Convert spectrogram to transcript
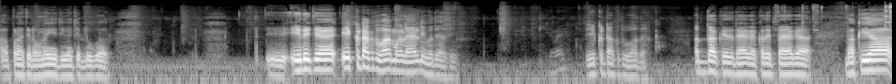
ਆਪਣਾ ਚਲਾਉਣਾ ਹੀ ਹੈ ਜਿਵੇਂ ਚੱਲੂਗਾ। ਤੇ ਇਹਦੇ ਚ ਇੱਕ ਟੱਕ ਤੋਂ ਬਾਅਦ ਮਗਲੈਲ ਨਹੀਂ ਵਧਿਆ ਸੀ। ਇੱਕ ਟੱਕ ਤੋਂ ਬਾਅਦ। ਅੱਧਾ ਕਿਤੇ ਰਹਿ ਗਿਆ, ਕਦੇ ਪੈ ਗਿਆ। ਬਾਕੀ ਆ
